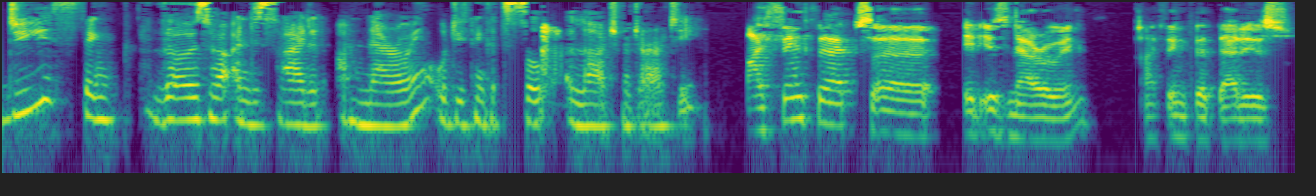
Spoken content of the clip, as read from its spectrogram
do you think those who are undecided are narrowing or do you think it's still a large majority? I think that uh, it is narrowing. I think that that is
